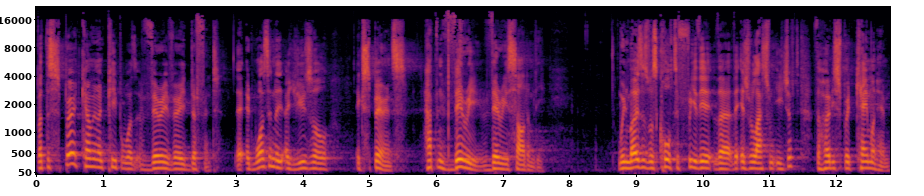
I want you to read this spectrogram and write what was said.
But the Spirit coming on people was very, very different. It wasn't a, usual experience, it happened very, very seldomly. When Moses was called to free the, the, the, Israelites from Egypt, the Holy Spirit came on him.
